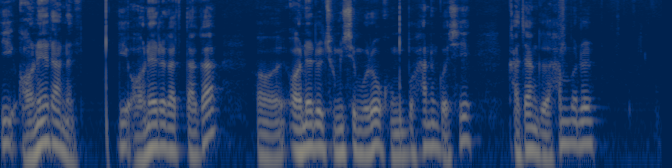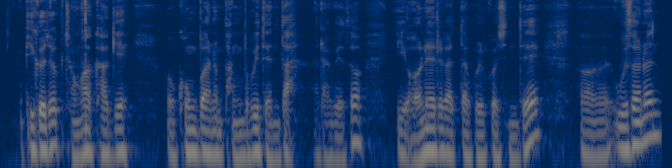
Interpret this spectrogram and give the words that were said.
이 언해라는 이 언해를 갖다가 어, 언해를 중심으로 공부하는 것이 가장 그 한문을 비교적 정확하게 어, 공부하는 방법이 된다라고 해서 이 언해를 갖다 볼 것인데 어, 우선은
